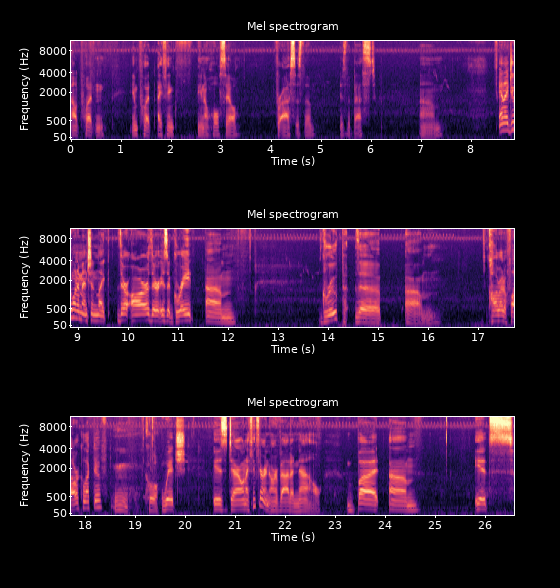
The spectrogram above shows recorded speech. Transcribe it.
output and input, I think you know wholesale for us is the is the best. Um, and I do want to mention, like there are there is a great um, group, the um, Colorado Flower Collective Mm. Cool. which is down. I think they're in Arvada now, but um, it's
